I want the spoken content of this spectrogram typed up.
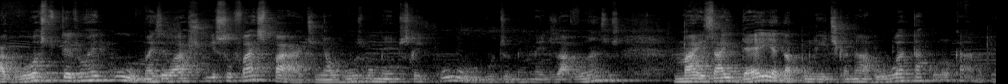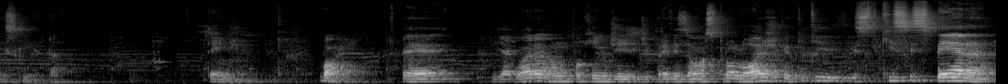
Agosto teve um recuo, mas eu acho que isso faz parte. Em alguns momentos recuo, outros momentos avanços, mas a ideia da política na rua está colocada para a esquerda. Entendi. Bom, é, e agora um pouquinho de, de previsão astrológica. O que, que, que se espera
